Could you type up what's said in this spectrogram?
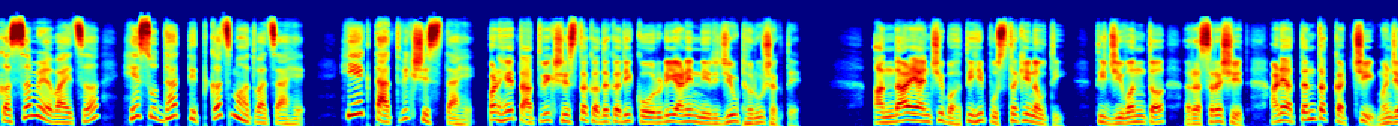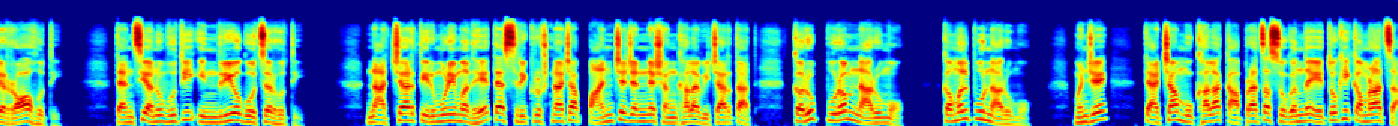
कसं मिळवायचं हे सुद्धा तितकंच महत्वाचं आहे. ही एक तात्विक शिस्त आहे. पण हे तात्विक शिस्त कधीकधी कोरडी आणि निर्जीव ठरू शकते. अंदाळ यांची बहती ही पुस्तकी नव्हती. ती जिवंत रसरशीत आणि अत्यंत कच्ची म्हणजे रॉ होती. त्यांची अनुभूती इंद्रियोगोचर होती. नाचार तिरमुळीमध्ये त्या श्रीकृष्णाच्या पांचजन्य शंखाला विचारतात करुपुरम नारुमो? कमलपू नारुमो? म्हणजे त्याच्या मुखाला कापराचा सुगंध येतो की कमळाचा?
